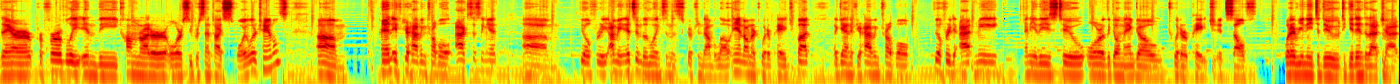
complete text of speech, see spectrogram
there, preferably in the Kamen Rider or Super Sentai spoiler channels. Um, and if you're having trouble accessing it, um, feel free. I mean, it's in the links in the description down below and on our Twitter page. But again, if you're having trouble, feel free to at me, any of these two, or the Go Mango Twitter page itself. Whatever you need to do to get into that chat,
